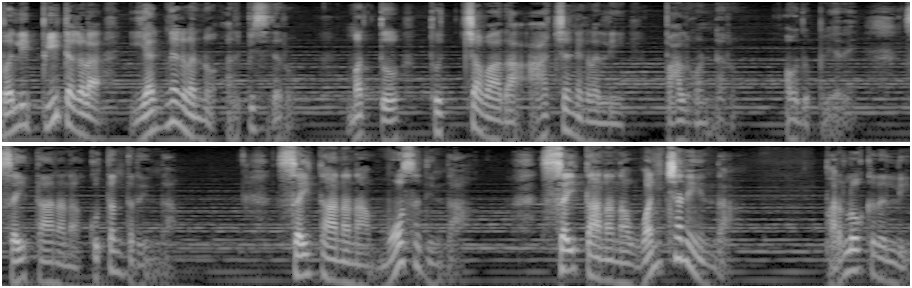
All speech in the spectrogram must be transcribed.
ಬಲಿಪೀಠಗಳ ಯಜ್ಞಗಳನ್ನು ಅರ್ಪಿಸಿದರು ಮತ್ತು ತುಚ್ಛವಾದ ಆಚರಣೆಗಳಲ್ಲಿ ಪಾಲ್ಗೊಂಡರು. ಹೌದು ಪ್ರಿಯರೇ, ಸೈತಾನನ ಕುತಂತ್ರದಿಂದ, ಸೈತಾನನ ಮೋಸದಿಂದ, ಸೈತಾನನ ವಂಚನೆಯಿಂದ ಪರಲೋಕದಲ್ಲಿ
